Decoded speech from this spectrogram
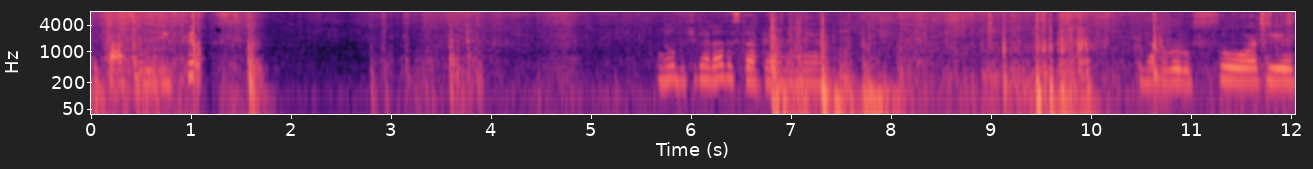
Could possibly be fixed. No, but you got other stuff down in there. We have a little sword here.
